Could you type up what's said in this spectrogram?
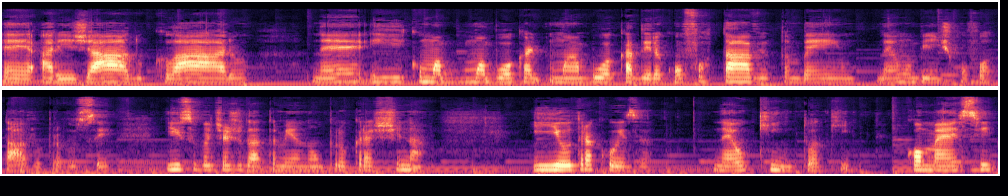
é, arejado, claro, né? E com uma, uma, boa, uma boa cadeira confortável também, né? Um ambiente confortável para você. Isso vai te ajudar também a não procrastinar. E outra coisa, né? O quinto aqui Comece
